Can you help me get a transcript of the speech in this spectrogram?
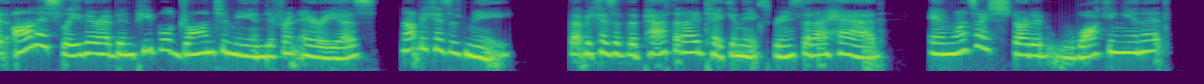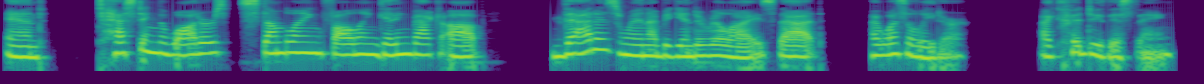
But honestly, there have been people drawn to me in different areas, not because of me, but because of the path that I had taken, the experience that I had. And once I started walking in it and testing the waters, stumbling, falling, getting back up, that is when I began to realize that I was a leader. I could do this thing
